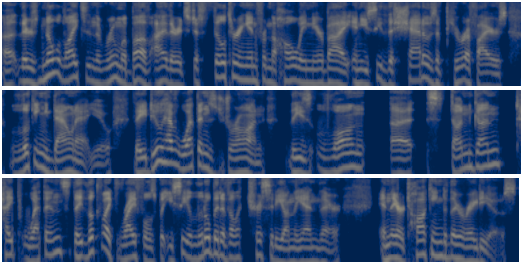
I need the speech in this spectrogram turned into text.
uh, there's no lights in the room above either. It's just filtering in from the hallway nearby, and you see the shadows of purifiers looking down at you. They do have weapons drawn, these long uh stun gun type weapons. They look like rifles, but you see a little bit of electricity on the end there, and they are talking to their radios.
